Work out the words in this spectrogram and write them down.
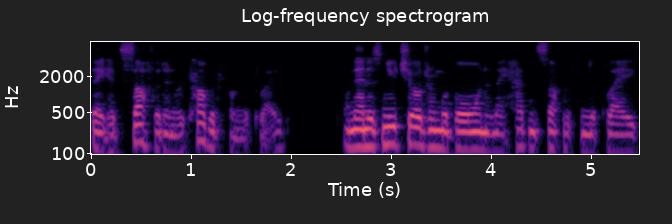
they had suffered and recovered from the plague. And then, as new children were born and they hadn't suffered from the plague,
